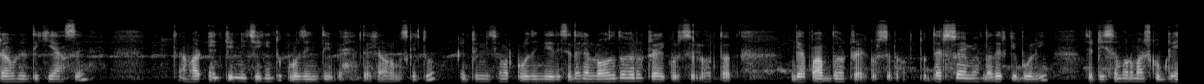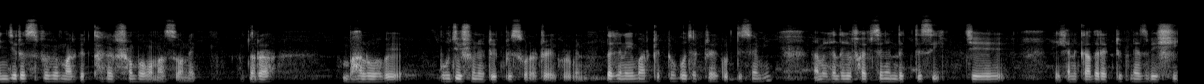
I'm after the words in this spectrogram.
ডাউনের দিকে আছে। আমার এন্ট্রির নিচে কিন্তু ক্লোজিং দিবে। দেখেন অলমোস্ট কিন্তু এন্ট্রির নিচে আমার ক্লোজিং দিয়ে দিচ্ছে দেখেন লস দেওয়ারও ট্রাই করছিল, অর্থাৎ গ্যাপ আপ দেওয়ার ট্রাই করছিল। তো দ্যাটস ওয়াই আমি আপনাদেরকে বলি যে ডিসেম্বর মাস খুব ডেঞ্জারাসভাবে মার্কেট থাকার সম্ভাবনা আছে। অনেক আপনারা ভালোভাবে বুঝে শুনে ট্রেড প্লেস করার ট্রাই করবেন। দেখেন এই মার্কেটটা বোঝার ট্রাই করতেছি আমি। আমি এখান থেকে ফাইভ সেকেন্ড দেখতেছি যে এখানে কাদের অ্যাক্টিভনেস বেশি,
